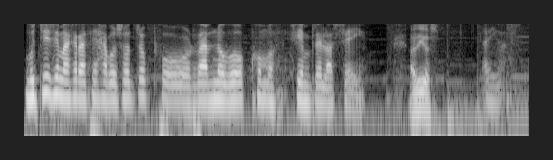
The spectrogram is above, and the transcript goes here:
Muchísimas gracias a vosotros por darnos voz como siempre lo hacéis. Adiós. Adiós.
